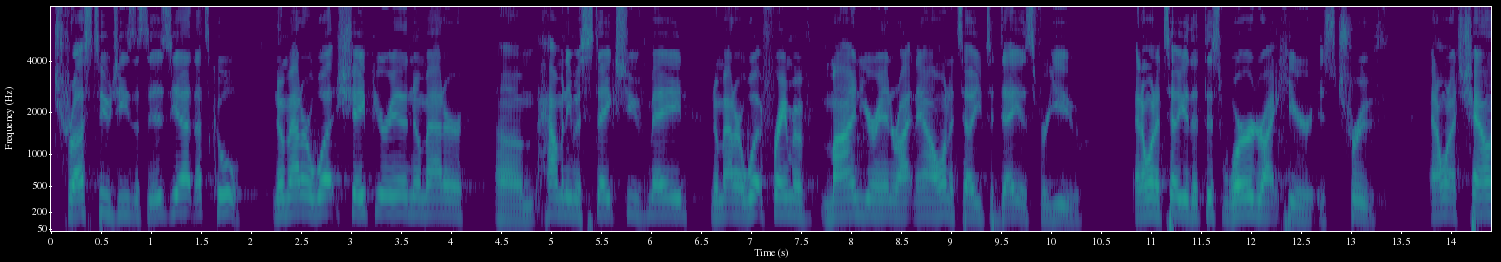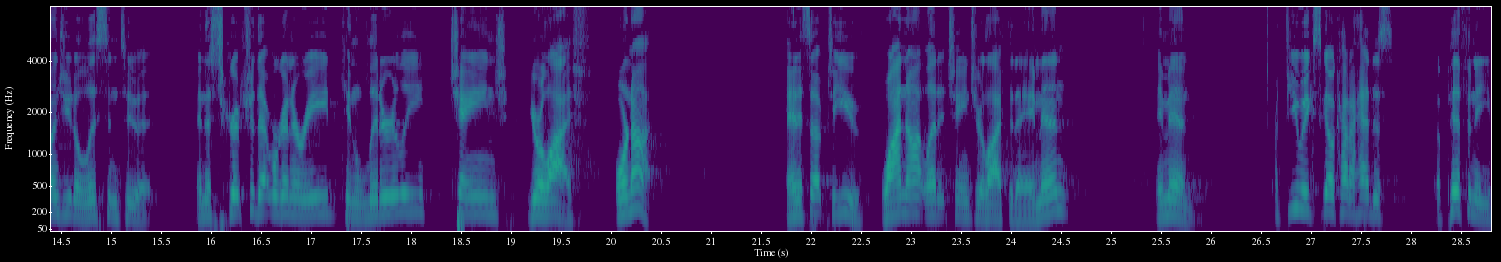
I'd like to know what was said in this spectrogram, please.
trust who Jesus is yet. That's cool. No matter what shape you're in, no matter um, how many mistakes you've made, no matter what frame of mind you're in right now, I want to tell you today is for you. And I want to tell you that this word right here is truth. And I want to challenge you to listen to it. And the scripture that we're going to read can literally change your life or not. And it's up to you. Why not let it change your life today? Amen? Amen. A few weeks ago, kind of had this epiphany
